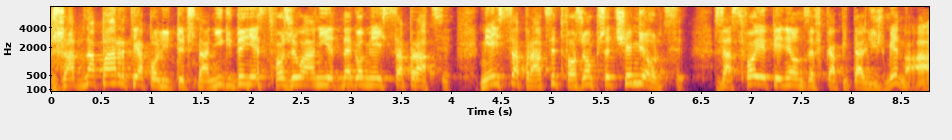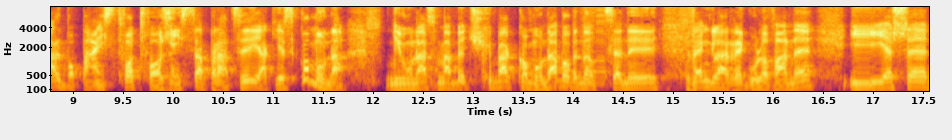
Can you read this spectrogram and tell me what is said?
Żadna partia polityczna nigdy nie stworzyła ani jednego miejsca pracy. Miejsca pracy tworzą przedsiębiorcy. Za swoje pieniądze w kapitalizmie, no albo państwo tworzy miejsca pracy, jak jest komuna. I u nas ma być chyba komuna, bo będą ceny węgla regulowane i jeszcze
